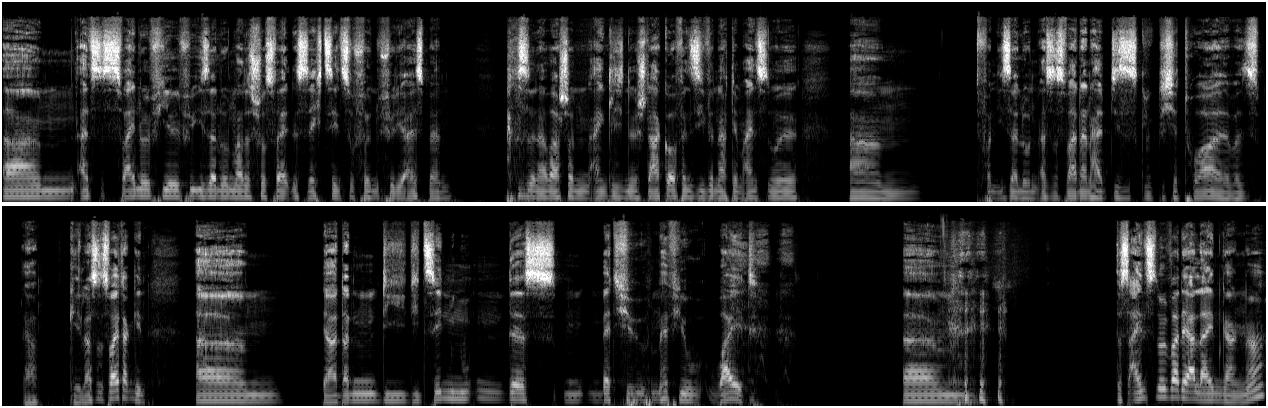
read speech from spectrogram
Ähm, als das 2-0 fiel für Iserlohn, war das Schussverhältnis 16 zu 5 für die Eisbären. Also da war schon eigentlich eine starke Offensive nach dem 1-0 ähm, von Iserlohn. Also es war dann halt dieses glückliche Tor. Aber es, ja, okay, lass uns weitergehen. Ähm, ja, dann die, die zehn Minuten des Matthew, Matthew White. ähm, das 1-0 war der Alleingang, ne?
